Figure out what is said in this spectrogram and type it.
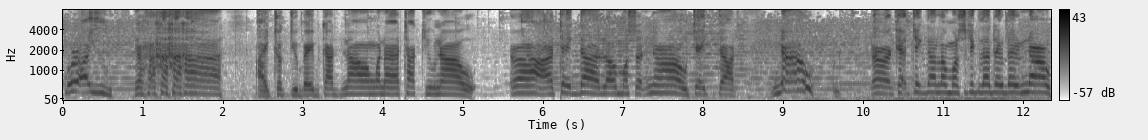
where are you? I tricked you, baby cat. Now I'm gonna attack you now. Ah, take that, lava monster. No, take that. No. Uh, can't take that, lava monster. Take that, take that. No,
